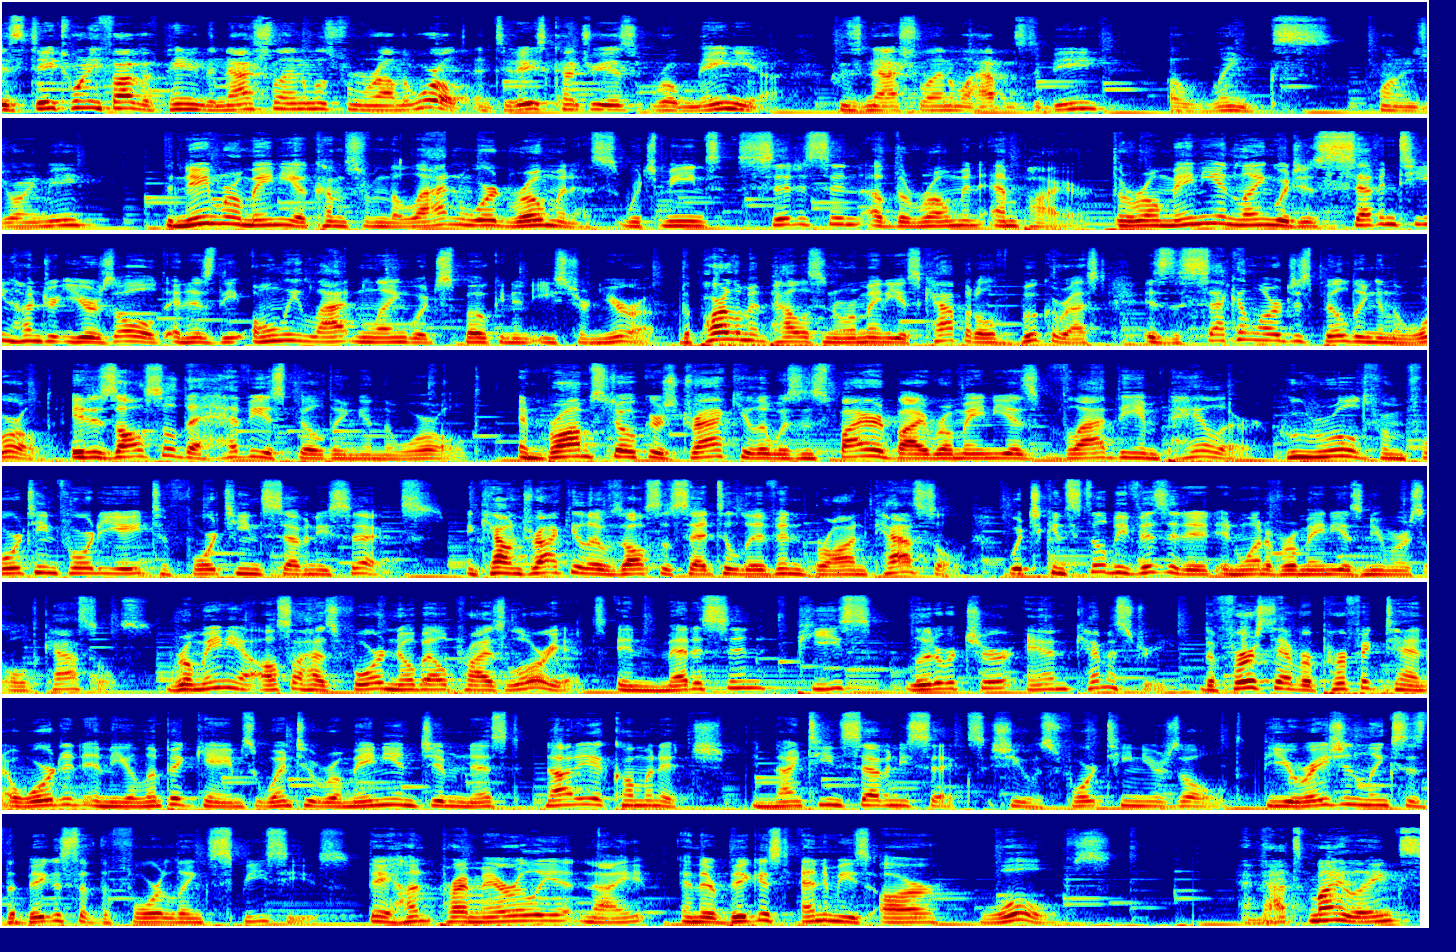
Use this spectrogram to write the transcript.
It's day 25 of painting the national animals from around the world, and today's country is Romania, whose national animal happens to be a lynx. Want to join me? The name Romania comes from the Latin word Romanus, which means citizen of the Roman Empire. The Romanian language is 1700 years old and is the only Latin language spoken in Eastern Europe. The Parliament Palace in Romania's capital of Bucharest is the second largest building in the world. It is also the heaviest building in the world. And Bram Stoker's Dracula was inspired by Romania's Vlad the Impaler, who ruled from 1448 to 1476. And Count Dracula was also said to live in Bran Castle, which can still be visited in one of Romania's numerous old castles. Romania also has four Nobel Prize laureates in medicine, peace, literature, and chemistry. The first ever Perfect 10 awarded in the Olympic Games went to Romanian gymnast Nadia Comaneci. In 1976, she was 14 years old. The Eurasian lynx is the biggest of the four lynx species. They hunt primarily at night, and their biggest enemies are wolves. And that's my lynx.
